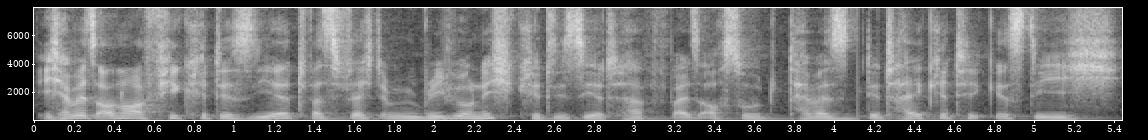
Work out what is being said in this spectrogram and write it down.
ich habe jetzt auch noch mal viel kritisiert, was ich vielleicht im Review nicht kritisiert habe, weil es auch so teilweise Detailkritik ist, die ich,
